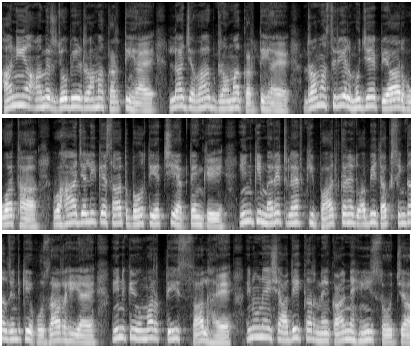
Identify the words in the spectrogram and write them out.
हानिया आमिर जो भी ड्रामा करती है, लाजवाब ड्रामा करती है। ड्रामा सीरियल मुझे प्यार हुआ था वहाज अली के साथ बहुत ही अच्छी एक्टिंग की। इनकी मैरिट लाइफ की बात करें करें तो अभी तक सिंगल ज़िंदगी गुजार रही है। इनकी उम्र तीस साल है। इन्होंने शादी करने का नहीं सोचा।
